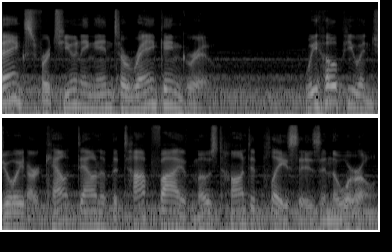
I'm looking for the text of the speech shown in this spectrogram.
Thanks for tuning in to RankingRoo. We hope you enjoyed our countdown of the top 5 most haunted places in the world.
